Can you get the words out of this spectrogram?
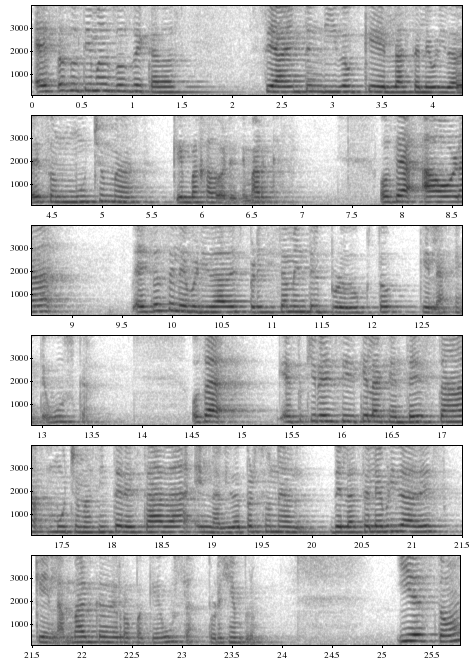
estas últimas dos décadas se ha entendido que las celebridades son mucho más que embajadores de marcas. O sea, ahora esa celebridad es precisamente el producto que la gente busca. O sea, esto quiere decir que la gente está mucho más interesada en la vida personal de las celebridades que en la marca de ropa que usa, por ejemplo. Y esto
